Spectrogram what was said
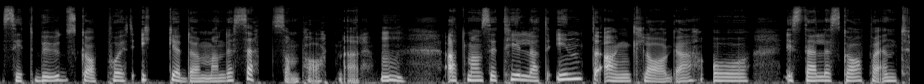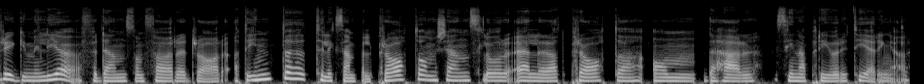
sitt budskap på ett icke-dömande sätt som partner. Mm. Att man ser till att inte anklaga och istället skapa en trygg miljö för den som föredrar att inte till exempel prata om känslor eller att prata om det här, sina prioriteringar.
